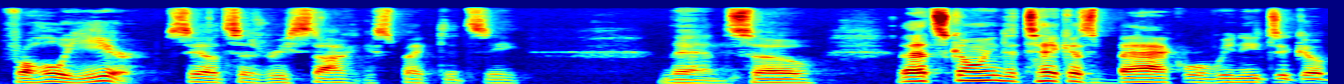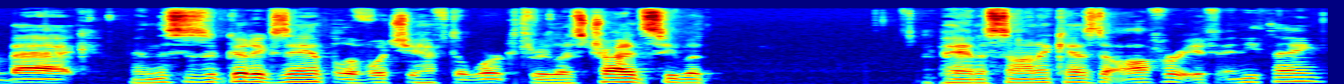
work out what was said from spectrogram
for a whole year. See how it says restock expectancy then. So that's going to take us back where we need to go back. And this is a good example of what you have to work through. Let's try and see what Panasonic has to offer, if anything.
